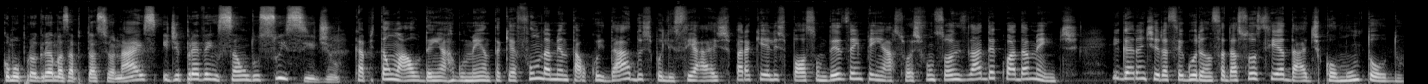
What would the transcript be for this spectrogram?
como programas habitacionais e de prevenção do suicídio. Capitão Alden argumenta que é fundamental cuidar dos policiais para que eles possam desempenhar suas funções adequadamente e garantir a segurança da sociedade como um todo.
